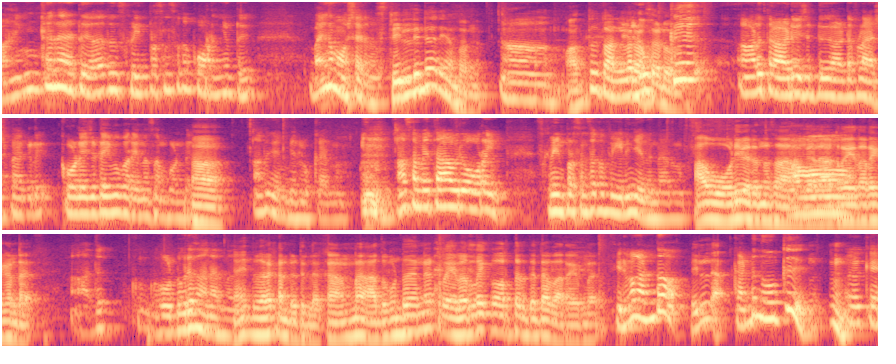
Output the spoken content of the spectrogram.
ഭയങ്കരമായിട്ട് അതായത് സ്ക്രീൻ പ്രസൻസ് ഒക്കെ കുറഞ്ഞിട്ട് ഭയങ്കര മോശമായിരുന്നു. സ്റ്റില്ലിന്റെ കാര്യം പറഞ്ഞു. അത് നല്ല രസമായിട്ട് ആൾ താടി വെച്ചിട്ട് ആളുടെ ഫ്ലാഷ് ബാക്കിൽ കോളേജ് ടൈം പറയുന്ന സംഭവം ഉണ്ട് അത് ഗംഭീര ലുക്കായിരുന്നു ആ സമയത്ത് ആ ഒരു ഓറയും സ്ക്രീൻ പ്രസൻസ് ഒക്കെ ഫീലും ചെയ്തിട്ടുണ്ടായിരുന്നു. ആ ഓടി വരുന്ന സാധനം അത് കൊണ്ടൂര സാധനമായിരുന്നു. ഞാൻ ഇതുവരെ കണ്ടിട്ടില്ല. കാരണം അതുകൊണ്ട് തന്നെ ട്രെയിലറിലേക്ക് ഓർത്തെടുത്തിട്ടാ പറയുന്നത് സിനിമ കണ്ടോ? ഇല്ല. കണ്ടു നോക്ക്. ഓക്കെ.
